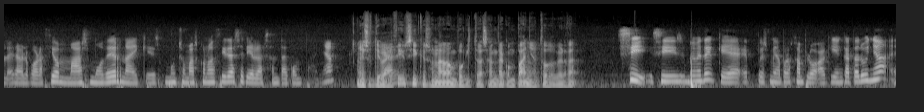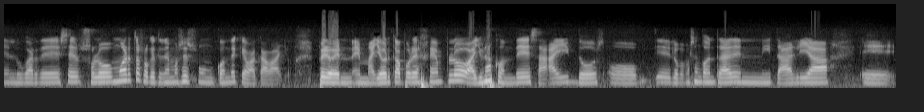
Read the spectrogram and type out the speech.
la elaboración más moderna y que es mucho más conocida sería la Santa Compaña. Eso te iba a decir, sí, que sonaba un poquito a Santa Compaña todo, ¿verdad? Sí, sí, simplemente que, pues mira, por ejemplo, aquí en Cataluña, en lugar de ser solo muertos, lo que tenemos es un conde que va a caballo. Pero en, Mallorca, por ejemplo, hay una condesa, hay dos, o eh, lo vamos a encontrar en Italia, eh,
